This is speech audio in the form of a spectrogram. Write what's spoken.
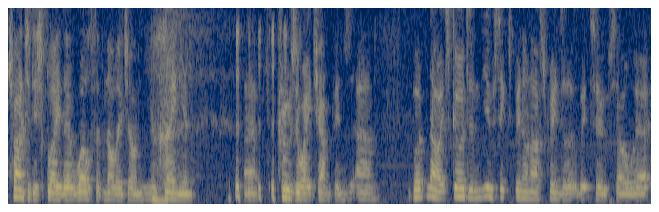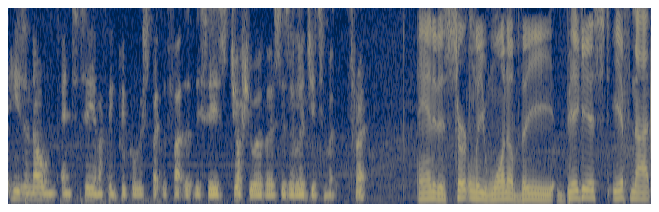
trying to display their wealth of knowledge on Ukrainian uh, cruiserweight champions. Um, but no, it's good, and Usyk's been on our screens a little bit too. So uh, he's a known entity, and I think people respect the fact that this is Joshua versus a legitimate threat. And it is certainly one of the biggest, if not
